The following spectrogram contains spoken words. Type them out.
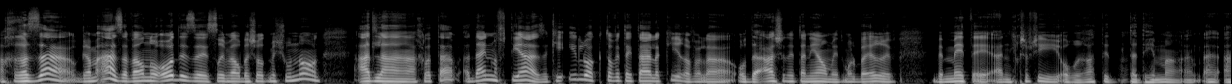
ההכרזה. גם אז עברנו עוד איזה 24 שעות משונות, עד להחלטה עדיין מפתיעה, זה כאילו הכתובת הייתה על הקיר, אבל ההודעה של נתניהו מאתמול בערב, באמת, אה, אני חושב שהיא עוררה תדהמה.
